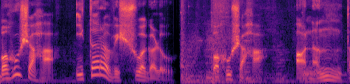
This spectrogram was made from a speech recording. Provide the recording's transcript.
ಬಹುಶಃ ಇತರ ವಿಶ್ವಗಳು, ಬಹುಶಃ ಅನಂತ.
